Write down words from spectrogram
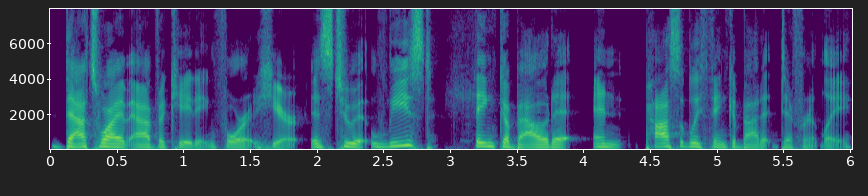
that's why I'm advocating for it here is to at least think about it and possibly think about it differently.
